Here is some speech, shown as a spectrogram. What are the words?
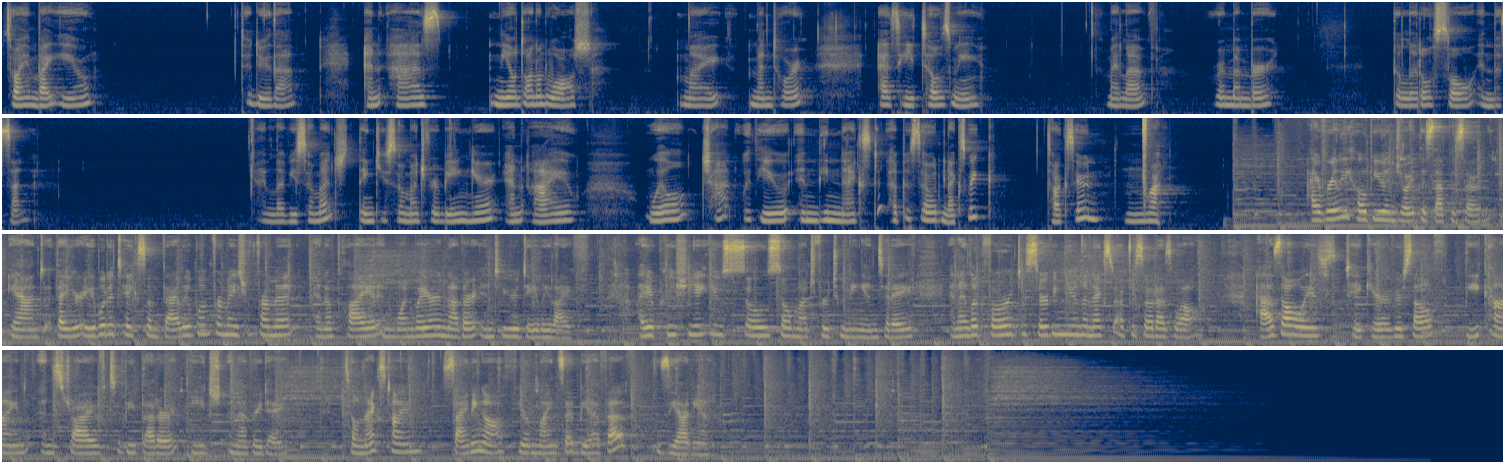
So I invite you to do that. And as Neale Donald Walsch, my mentor, as he tells me, my love, remember the little soul in the sun. I love you so much. Thank you so much for being here. And I will chat with you in the next episode next week. Talk soon. Mwah. I really hope you enjoyed this episode and that you're able to take some valuable information from it and apply it in one way or another into your daily life. I appreciate you so, so much for tuning in today, and I look forward to serving you in the next episode as well. As always, take care of yourself, be kind, and strive to be better each and every day. Till next time, signing off, your Mindset BFF, Ziania.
